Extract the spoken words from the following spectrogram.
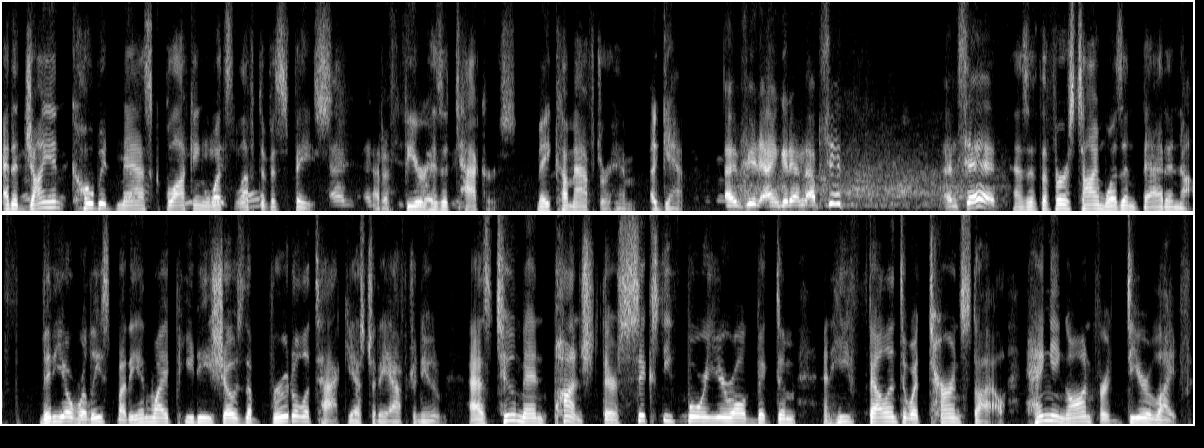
and a giant COVID mask blocking what's left of his face, out of fear his attackers may come after him again. I feel angry and upset and sad. As if the first time wasn't bad enough. Video released by the NYPD shows the brutal attack yesterday afternoon as two men punched their 64 year old victim and he fell into a turnstile, hanging on for dear life.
